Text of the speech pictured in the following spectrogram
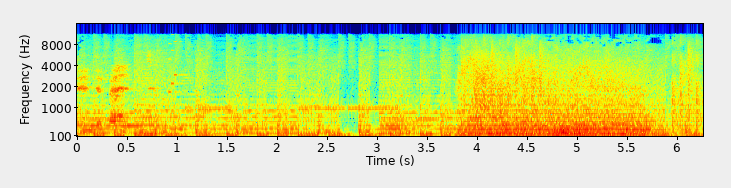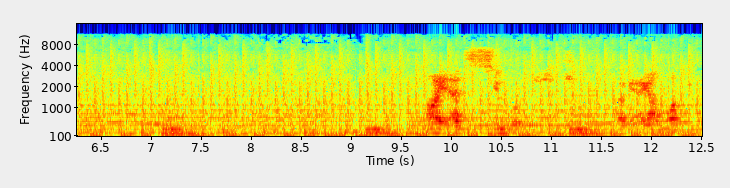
And defend. Oh yeah, that's super weak. Okay, I got lucky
